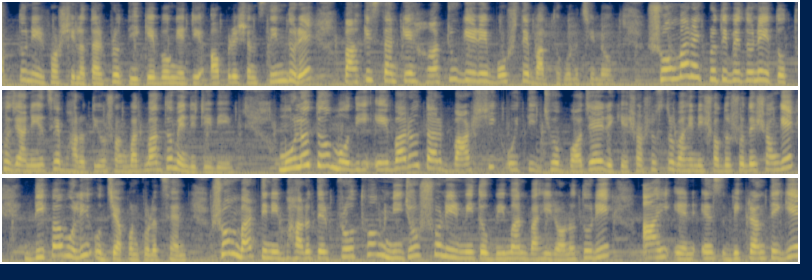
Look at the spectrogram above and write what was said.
আত্মনির্ভরশীলতার প্রতীক এবং এটি অপারেশন সিন্দুরে পাকিস্তানকে হাঁটু গেড়ে বসতে বাধ্য করেছিল। সোমবার এক প্রতিবেদনে তথ্য জানিয়েছে ভারতীয় সংবাদ মাধ্যম এনডিটিভি। মূলত মোদী এবারও তার বার্ষিক ঐতিহ্য বজায় রেখে সশস্ত্র বাহিনীর সদস্যদের সঙ্গে দীপাবলি উদযাপন করেছেন। সোমবার তিনি ভারতের প্রথম নিজস্ব নির্মিত বিমানবাহী রণতরী আইএনএস বিক্রান্তে গিয়ে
